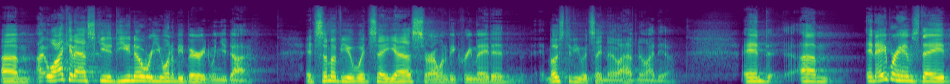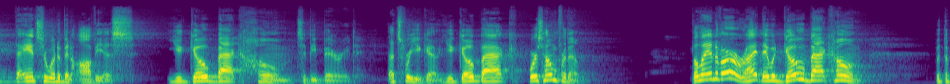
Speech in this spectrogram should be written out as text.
um, I, well, I could ask you, do you know where you want to be buried when you die? And some of you would say yes, or I want to be cremated. Most of you would say no, I have no idea. And um, in Abraham's day, the answer would have been obvious. You go back home to be buried. That's where you go. You go back, where's home for them? The land of Ur, right? They would go back home. But the,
